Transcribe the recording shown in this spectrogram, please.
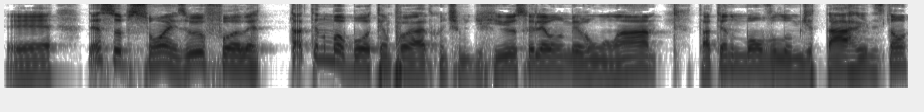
É, dessas opções, o Will Fuller tá tendo uma boa temporada com o time de Houston, ele é o número um lá, tá tendo um bom volume de targets, então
